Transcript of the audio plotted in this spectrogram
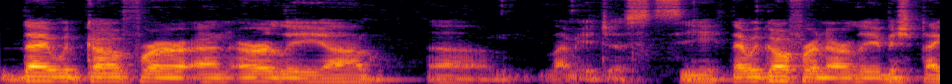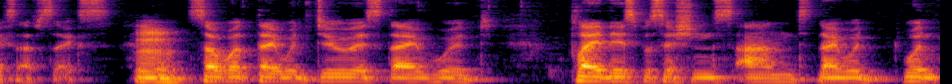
they would go for an early. Um, um, let me just see. They would go for an early bishop takes f6. Mm. So what they would do is they would play these positions, and they would would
